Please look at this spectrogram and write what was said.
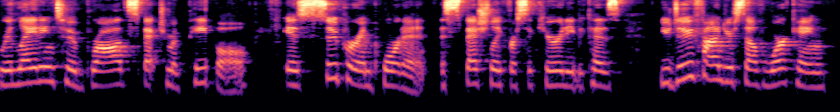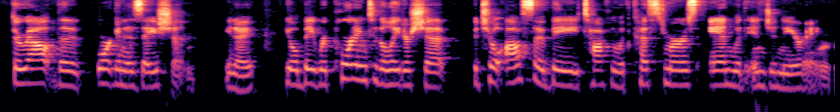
relating to a broad spectrum of people is super important, especially for security, because you do find yourself working throughout the organization. You know, you'll be reporting to the leadership, but you'll also be talking with customers and with engineering.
